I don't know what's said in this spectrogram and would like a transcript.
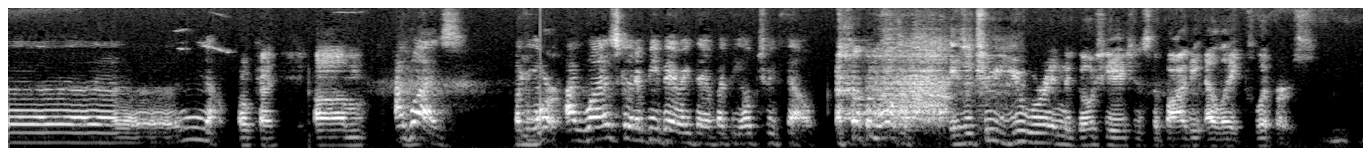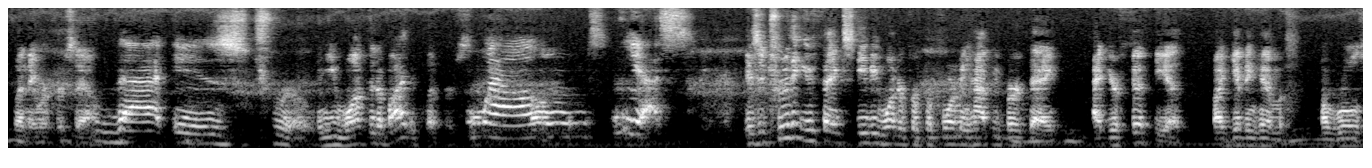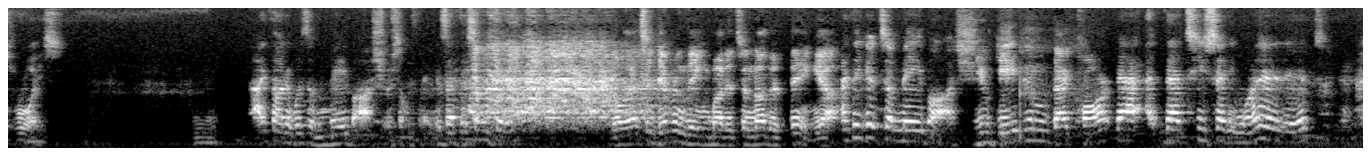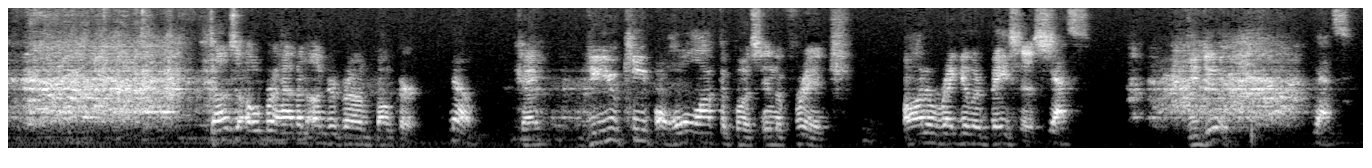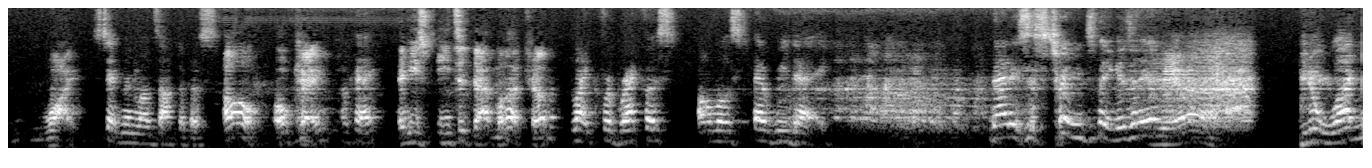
Uh, no. Okay. Um, I was. But You the, were? I was going to be buried there, but the oak tree fell. oh, no. Is it true you were in negotiations to buy the LA Clippers when they were for sale? That is true. And you wanted to buy the Clippers? Well, yes. Is it true that you thanked Stevie Wonder for performing Happy Birthday at your 50th by giving him a Rolls Royce? I thought it was a Maybach or something. Is that the same thing? Well, that's a different thing, but it's another thing, yeah. I think it's a Maybach. You gave him that car? That that's he said he wanted it. Does Oprah have an underground bunker? No. Okay. Do you keep a whole octopus in the fridge on a regular basis? Yes. You do. Yes. Why? Stedman loves octopus. Oh, okay. Okay. Eats it that much, huh? Like for breakfast almost every day. That is a strange thing, isn't it? Yeah. You know what?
